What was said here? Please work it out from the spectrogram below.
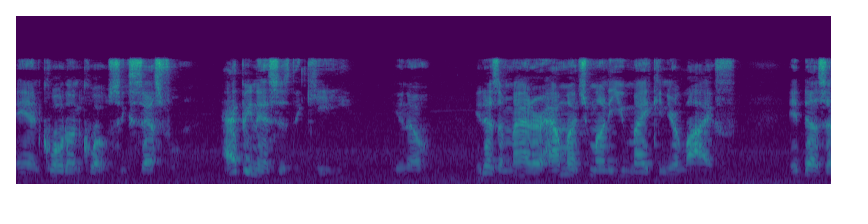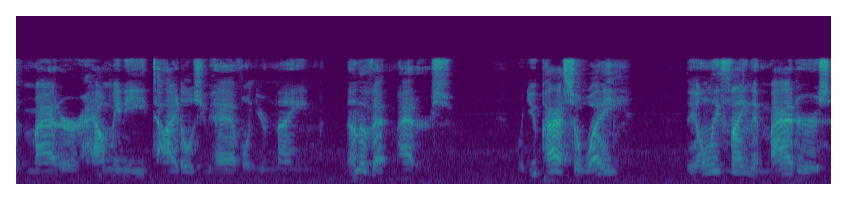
and quote unquote successful. Happiness is the key, you know. It doesn't matter how much money you make in your life. It doesn't matter how many titles you have on your name. None of that matters. When you pass away, the only thing that matters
